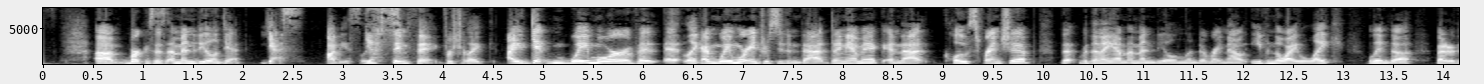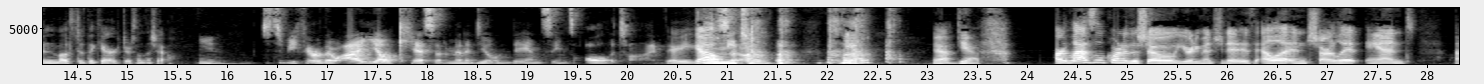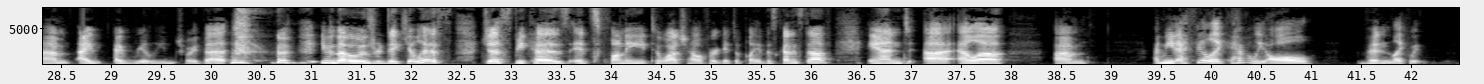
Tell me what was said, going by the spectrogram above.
Um, Marcus says Amenadiel and Dan. Yes, obviously. Yes. Same thing. For sure. Like I get way more of it eh, like I'm way more interested in that dynamic and that close friendship that than I am Amenadiel and Linda right now, even though I like Linda better than most of the characters on the show. Just to be fair though, I yell kiss at Amenadiel and Dan scenes all the time. There you go. Oh, me too. yeah. Yeah. Yeah. Our last little corner of the show, you already mentioned it, is Ella and Charlotte and um, I I really enjoyed that, even though it was ridiculous. Just because it's funny to watch Helfer get to play this kind of stuff, and uh, Ella, um, I mean, I feel like haven't we all been like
